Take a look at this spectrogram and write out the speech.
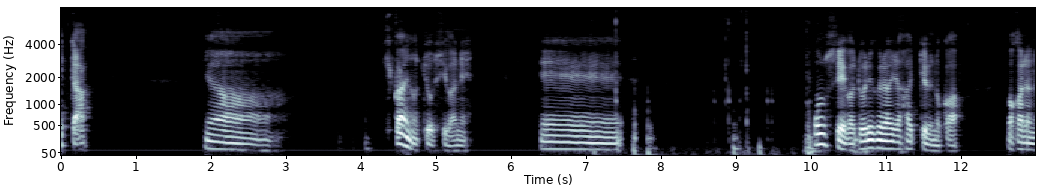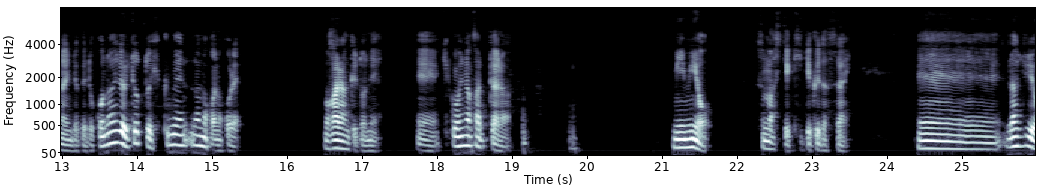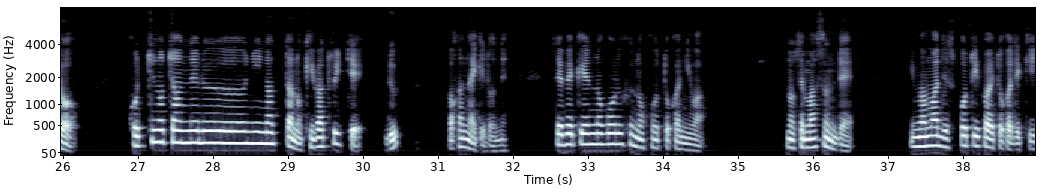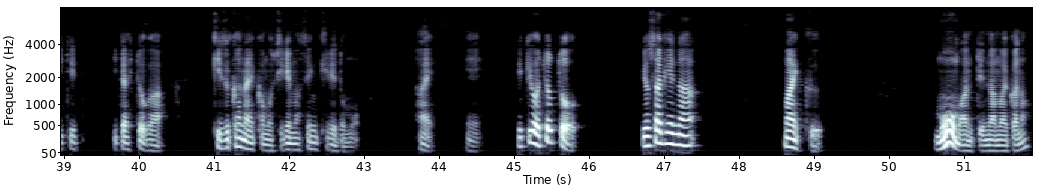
入ったいやー、機械の調子がね、えー、音声がどれぐらいで入ってるのかわからないんだけど、この間よりちょっと低めなのかな、これ。わからんけどね。えー、聞こえなかったら、耳を澄まして聞いてください。えー、ラジオ、こっちのチャンネルになったの気がついてる？わかんないけどね。セベケンのゴルフの方とかには載せますんで、今まで Spotify とかで聞いていた人が気づかないかもしれませんけれども、はい。えー、で、今日はちょっと良さげなマイク、モーマンっていう名前かな？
